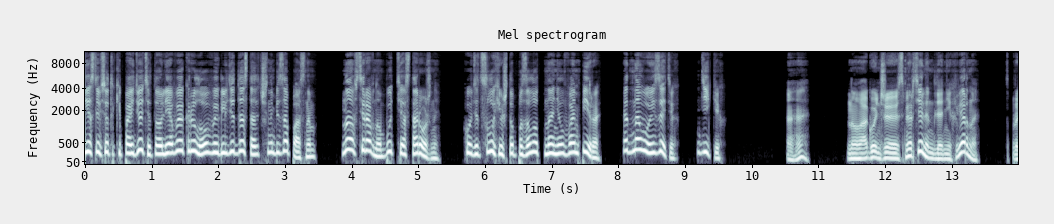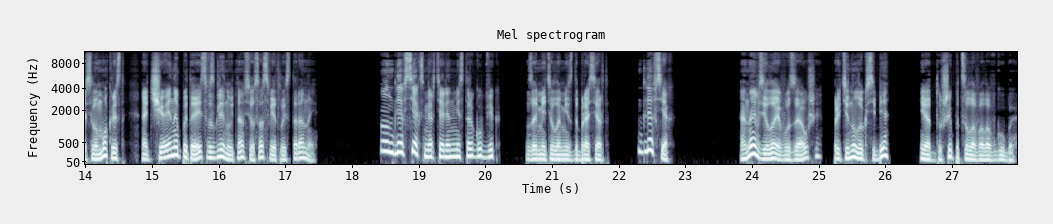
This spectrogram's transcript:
если все-таки пойдете, то левое крыло выглядит достаточно безопасным. Но все равно будьте осторожны. Ходят слухи, что Позолот нанял вампира. Одного из этих, диких. Ага. Но огонь же смертелен для них, верно? Спросил Мокрест, отчаянно пытаясь взглянуть на все со светлой стороны. Он для всех смертелен, мистер Губвик, заметила мисс Добросерд. Для всех. Она взяла его за уши, притянула к себе и от души поцеловала в губы.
